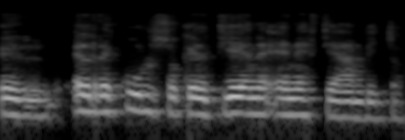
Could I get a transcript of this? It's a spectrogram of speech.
el, recurso que él tiene en este ámbito.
